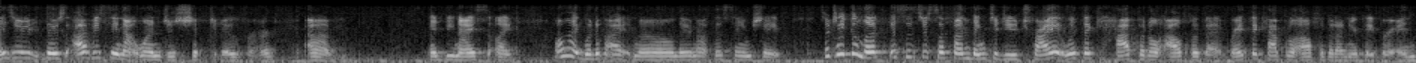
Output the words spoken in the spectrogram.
Is there, there's obviously not one just shifted over. Um, it'd be nice, like, oh, like, what if I, no, they're not the same shape. So take a look. This is just a fun thing to do. Try it with the capital alphabet. Write the capital alphabet on your paper and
